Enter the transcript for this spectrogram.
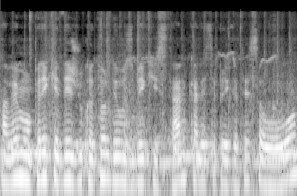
Avem o pereche de jucători de Uzbekistan care se pregătesc să ouă.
